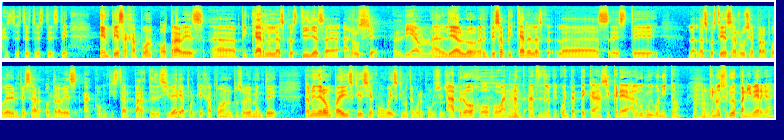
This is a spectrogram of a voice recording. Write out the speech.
este, este, este, este, este, empieza Japón otra vez a picarle las costillas a, a Rusia, Al diablo. al diablo, empieza a picarle las, las, este, la- las costillas a Rusia para poder empezar otra vez a conquistar partes de Siberia, porque Japón, pues obviamente, también era un país que decía como, güey, es que no tengo recursos. Ah, pero ojo, ojo, an- an- antes de lo que cuenta Teca, se crea algo muy bonito, que no sirvió para ni verga,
